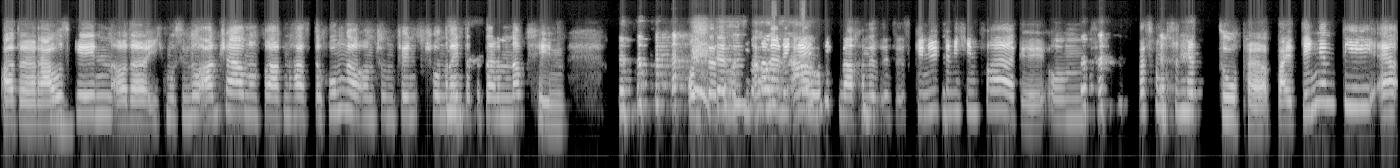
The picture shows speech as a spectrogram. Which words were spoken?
oder mhm. rausgehen oder ich muss ihn nur anschauen und fragen, hast du Hunger und schon, schon rennt er zu deinem Napf hin. Und das, das muss ich nur eine Gestik machen, es, es, es genügt nicht in Frage. Und das funktioniert super. Bei Dingen, die er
